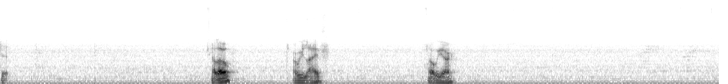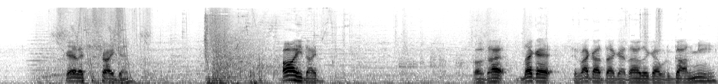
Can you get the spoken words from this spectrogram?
shit. Hello? Are we live? Oh, we are. Okay, let's just try again. Oh, he died. Oh, that that guy. If I got that guy, that other guy would have gotten me.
